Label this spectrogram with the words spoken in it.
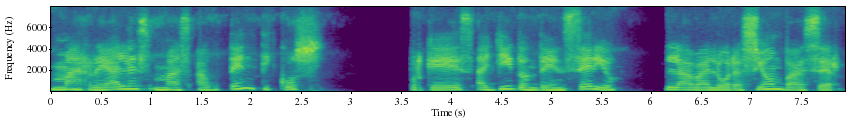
más reales, más auténticos, porque es allí donde en serio la valoración va a ser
